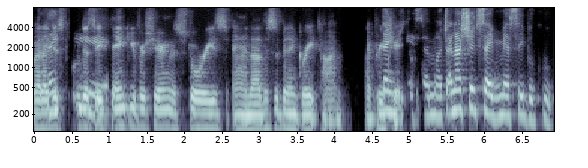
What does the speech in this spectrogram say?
but I just wanted to say thank you for sharing the stories, and uh, this has been a great time. I appreciate thank it. Thank you so much, and I should say merci beaucoup.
